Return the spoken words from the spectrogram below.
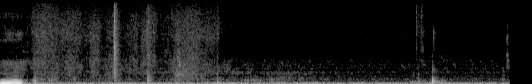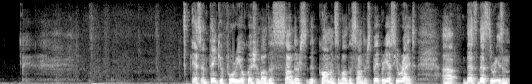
Mm. Yes, and thank you for your question about the Saunders, the comments about the Saunders paper. Yes, you're right. Uh, that's that's the reason.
